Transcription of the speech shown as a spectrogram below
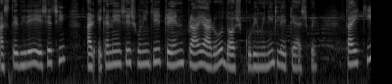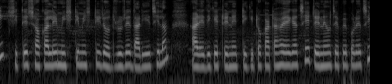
আস্তে ধীরেই এসেছি আর এখানে এসে শুনি যে ট্রেন প্রায় আরও দশ কুড়ি মিনিট লেটে আসবে। তাই কি? শীতের সকালে মিষ্টি মিষ্টি রোদ্রুরে দাঁড়িয়েছিলাম, আর এদিকে ট্রেনের টিকিটও কাটা হয়ে গেছে, ট্রেনেও চেপে পড়েছি।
